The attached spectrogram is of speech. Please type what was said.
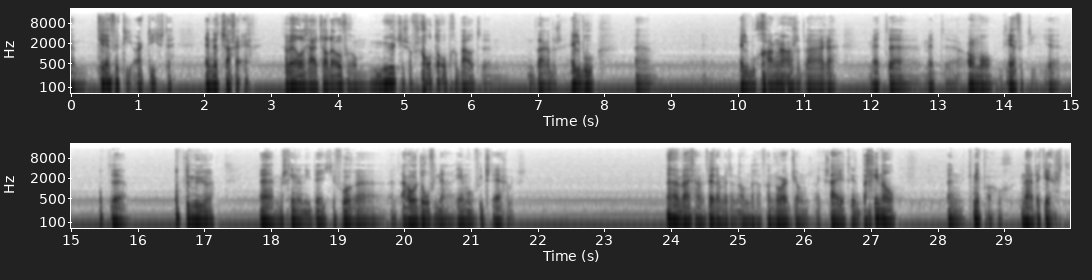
um, graffiti-artiesten. En het zag er echt geweldig uit. Ze hadden overal muurtjes of schotten opgebouwd. En het waren dus een heleboel, een heleboel gangen als het ware met, uh, met uh, allemaal graffiti op, de, op de muren. misschien een ideetje voor het oude dolfinarium of iets dergelijks. Wij gaan verder met een andere van Nora Jones. Ik zei het in het begin al. Een knipoog naar de kerst.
